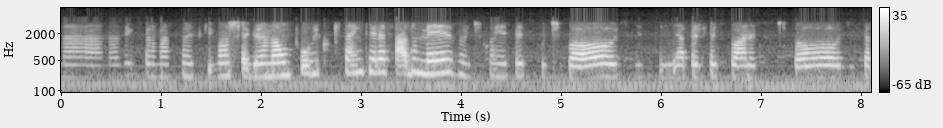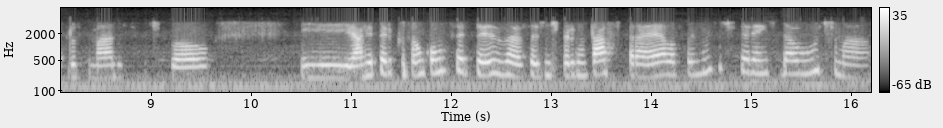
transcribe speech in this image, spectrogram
na- nas informações que vão chegando a um público que está interessado mesmo de conhecer esse futebol, de se aperfeiçoar nesse futebol, de se aproximar desse futebol. E a repercussão, com certeza, se a gente perguntasse para ela, foi muito diferente da última,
